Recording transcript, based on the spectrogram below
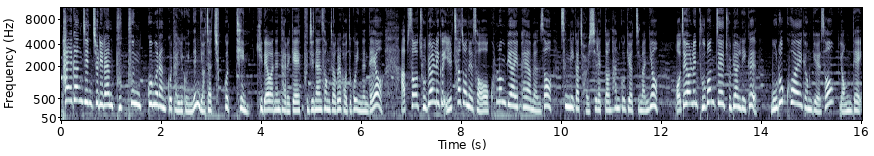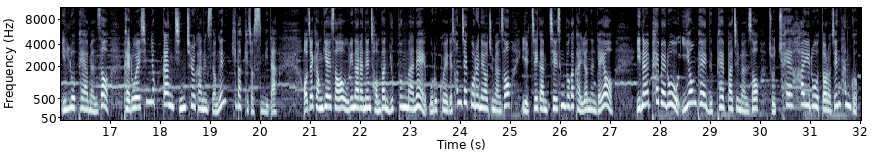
8강 진출이란 부푼 꿈을 안고 달리고 있는 여자 축구팀. 기대와는 다르게 부진한 성적을 거두고 있는데요. 앞서 조별리그 1차전에서 콜롬비아에 패하면서 승리가 절실했던 한국이었지만요. 어제 열린 두 번째 조별리그 모로코와의 경기에서 0대 1로 패하면서 베로의 16강 진출 가능성은 희박해졌습니다. 어제 경기에서 우리나라는 전반 6분 만에 모로코에게 선제골을 내어주면서 일찌감치 승부가 갈렸는데요. 이날 패배로 2연패의 늪에 빠지면서 조 최하위로 떨어진 한국.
